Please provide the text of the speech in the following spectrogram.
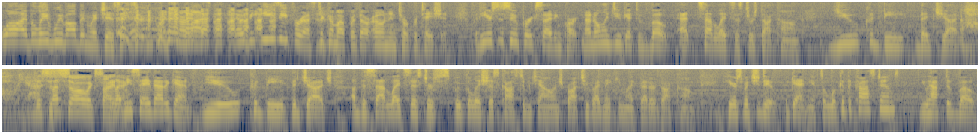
well, I believe we've all been witches at certain points in our lives. That would be easy for us to come up with our own interpretation. But here's the super exciting part. Not only do you get to vote at satellitesisters.com, you could be the judge. Oh. Yes. This is so exciting. Let me say that again. You could be the judge of the Satellite Sisters Spookalicious Costume Challenge brought to you by MakingLifeBetter.com. Here's what you do. Again, you have to look at the costumes, you have to vote,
